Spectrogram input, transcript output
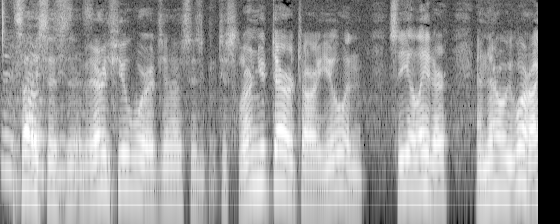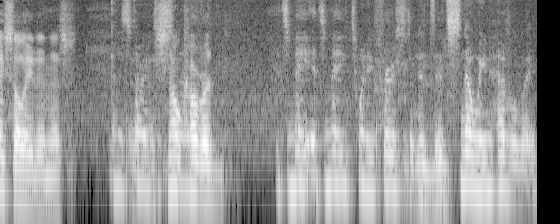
But so he says very few words, you know. He says just learn your territory, you, and see you later. And there we were, isolated in this And it's uh, snow covered. It's May. It's May twenty first, and it's it's mm-hmm. snowing heavily.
